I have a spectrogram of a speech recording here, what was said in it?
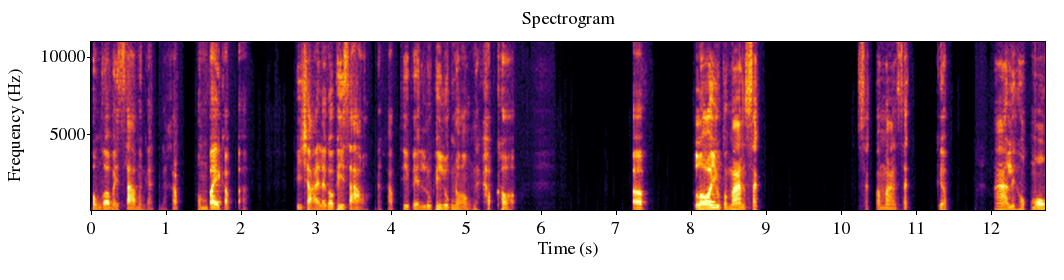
ผมก็ไม่ทราบเหมือนกันนะครับ ผมไปกับพี่ชายแล้วก็พี่สาวนะครับ ที่เป็นลูกพี่ลูกน้องนะครับ ก็รออยู่ประมาณสัก สักประมาณสัก ห้าหรือหกโมง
